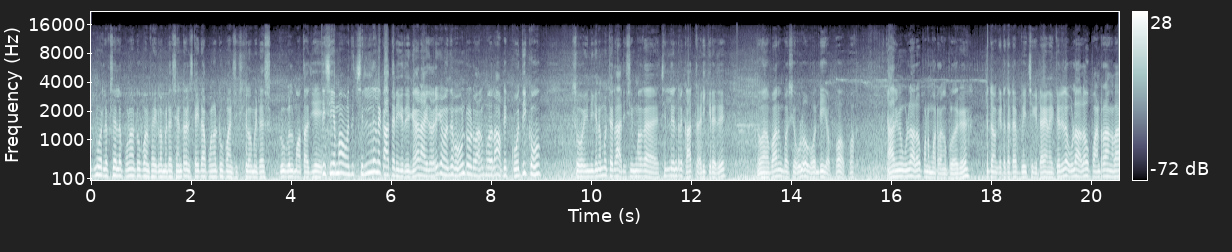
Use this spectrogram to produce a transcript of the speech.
Egmore left சைடில் போனால் two point five kilometre central ஸ்டேட்டாக போனால் two point six kilometres Google மாதாஜி அதிசயமாக வந்து சில்லுன்னு காத்தடிக்கிறீங்க நான் இது வரைக்கும் வந்து மவுண்ட் ரோடு வரும்போதெல்லாம் அப்படியே கொதிக்கும். ஸோ இன்றைக்கி என்னமோ தெரியல அதிசயமாக சில்லுன்ற காற்று அடிக்கிறது. பாருங்க பாஸ் எவ்வளோ வண்டி அப்பா அப்பா. யாருமே உள்ளே அலோவ் பண்ண மாட்றாங்க போல அவங்க கிட்டத்தட்ட பீச்சுக்கிட்ட எனக்கு தெரியல உள்ளே அலோவ் பண்ணுறாங்களா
